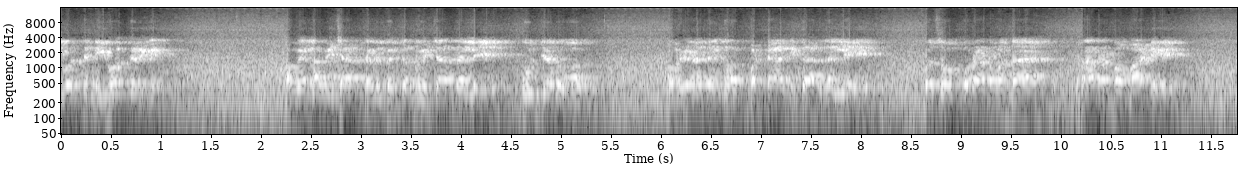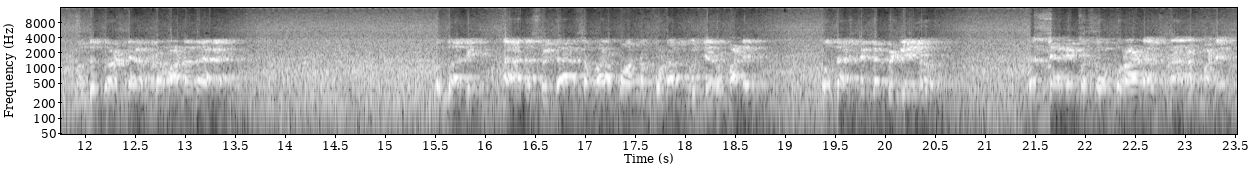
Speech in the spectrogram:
ಇವತ್ತಿನ ಯುವಕರಿಗೆ ಅವೆಲ್ಲ ವಿಚಾರ ತಿಳಿಬೇಕನ್ನೋ ವಿಚಾರದಲ್ಲಿ ಪೂಜ್ಯರು ಅವ್ರು ಹೇಳಬೇಕು, ಅವ್ರ ಪಟ್ಟಾಧಿಕಾರದಲ್ಲಿ ಬಸವ ಪುರಾಣವನ್ನ ಪ್ರಾರಂಭ ಮಾಡಿ ಒಂದು ದೊಡ್ಡ ಪ್ರಮಾಣದ ಒಂದು ಅಧಿಕಾರ ಸ್ವೀಕಾರ ಸಮಾರಂಭವನ್ನು ಕೂಡ ಪೂಜ್ಯರು ಮಾಡಿದ್ರು. ಮುಂದೆ ಅಷ್ಟಕ್ಕೆ ಬಿಡಲಿಲ್ಲ ಸಂಚಾರಿ ಬಸವ ಪುರಾಣ ಪ್ರಾರಂಭ ಮಾಡಿದ್ರು.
